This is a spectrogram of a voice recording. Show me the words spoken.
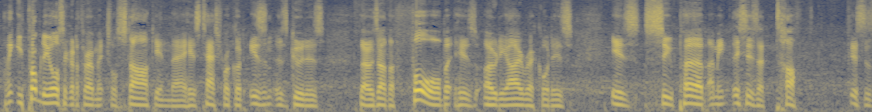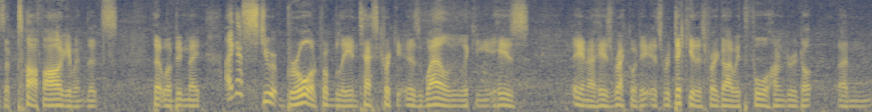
I think you've probably also got to throw Mitchell Starc in there. His Test record isn't as good as those other four, but his ODI record is is superb. I mean, this is a tough this is a tough argument that's that would be made. I guess Stuart Broad probably in Test cricket as well. Looking at his, you know, his record, it's ridiculous for a guy with 400 o- and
